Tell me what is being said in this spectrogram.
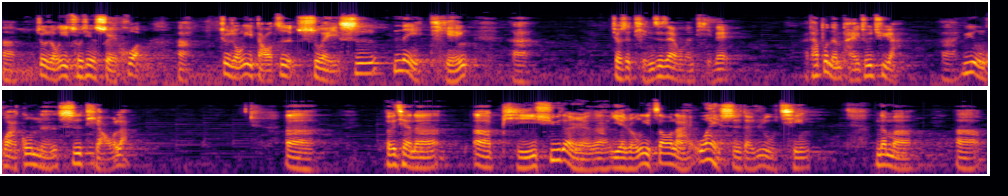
啊，就容易出现水货，啊，就容易导致水湿内停，啊，就是停滞在我们体内，它不能排出去啊，啊，运化功能失调了，啊，而且呢，啊，脾虚的人啊，也容易招来外湿的入侵，那么，啊，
